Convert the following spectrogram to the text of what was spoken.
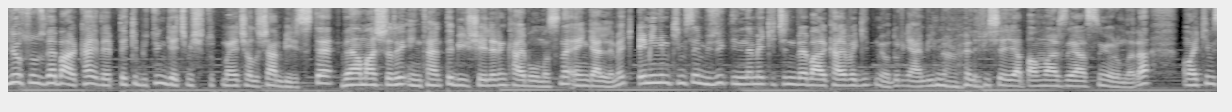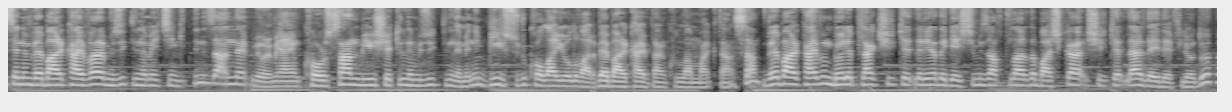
Biliyorsunuz Web Archive webdeki bütün geçmişi tutmaya çalışan bir site ve amaçları internette bir şeylerin kaybolmasını engellemek. Eminim kimse müzik dinlemek için Web Archive'a gitmiyordur. Yani bilmiyorum öyle bir şey yapan varsa yazsın yorumlara. Ama kimsenin Web Archive'a müzik dinlemek için gittiğini zannetmiyorum. Yani korsan bir şekilde müzik dinlemenin bir sürü kolay yolu var Web Archive'dan kullanmaktansa. Web Archive'ın böyle plak şirketleri ya da geçtiğimiz haftalarda başka şirketler de hedefliyordu.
